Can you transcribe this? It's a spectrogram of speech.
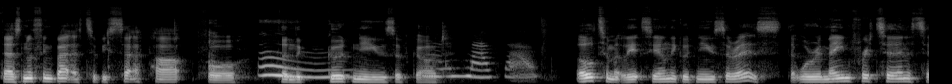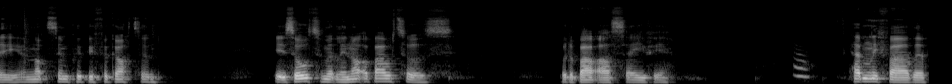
There's nothing better to be set apart for than the good news of God. Ultimately, it's the only good news there is that will remain for eternity and not simply be forgotten. It's ultimately not about us, but about our Saviour. Heavenly Father,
